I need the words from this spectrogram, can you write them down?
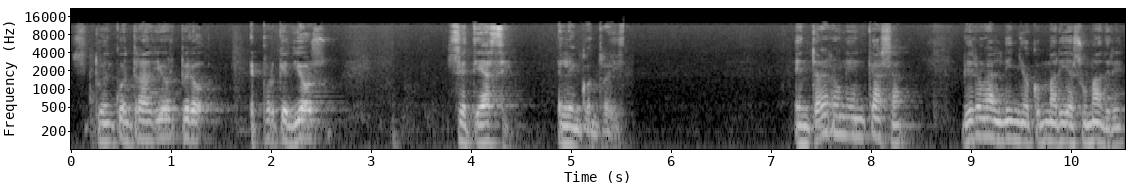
Si tú encuentras a Dios, pero es porque Dios se te hace el encontradizo. Entraron en casa, vieron al niño con María su madre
